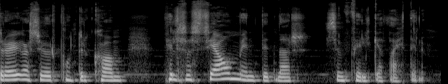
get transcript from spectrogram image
draugasögur.com til þess að sjá myndirnar sem fylgja þættinum.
